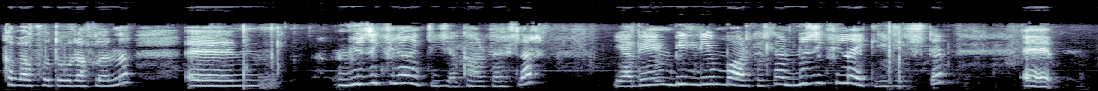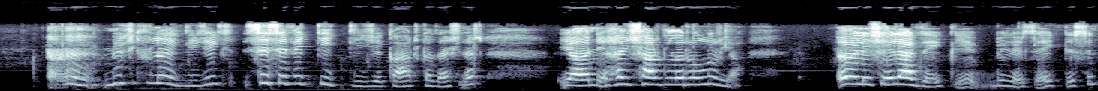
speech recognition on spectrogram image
Kapak fotoğraflarını. Ee, müzik falan ekleyecek arkadaşlar. Ya benim bildiğim bu arkadaşlar. Müzik falan ekleyecek işte. Ee, müzik falan ekleyecek. Ses efekti ekleyecek arkadaşlar. Yani hani şarkılar olur ya. Öyle şeyler de ekleyebilirse eklesin.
